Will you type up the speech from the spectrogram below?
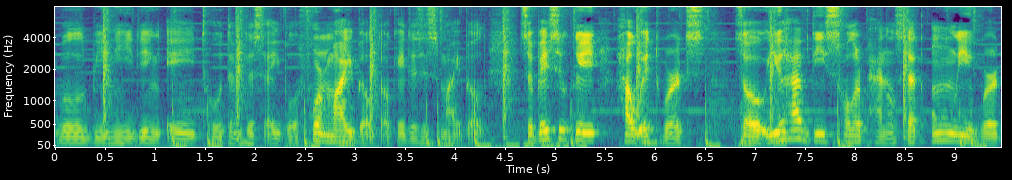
will be needing a totem disabler for my build okay? This is my build. So basically how it works so you have these solar panels that only work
